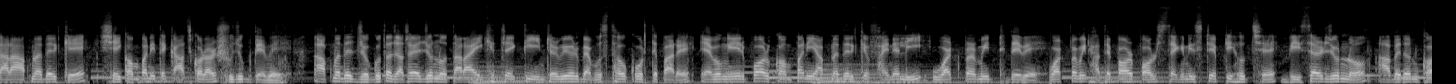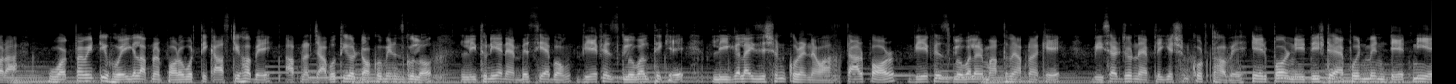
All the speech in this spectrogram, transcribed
তারা আপনাদেরকে সেই কোম্পানিতে কাজ করার সুযোগ দেবে। আপনাদের যোগ্যতা যাচাইয়ের জন্য তারা এই ক্ষেত্রে একটি ইন্টারভিউর ব্যবস্থাও করতে পারে এবং এরপর কোম্পানি আপনাদেরকে ফাইনালি ওয়ার্ক পারমিট দেবে। ওয়ার্ক পারমিট হাতে পাওয়ার পর সেকেন্ড স্টেপটি হচ্ছে ভিসার জন্য আবেদন করা। ওয়ার্ক পারমিটটি হয়ে গেলে আপনার পরবর্তী কাজটি হবে আপনার যাবতীয় ডকুমেন্টসগুলো লিথুনিয়ান অ্যাম্বাসি এবং ভিএফএস গ্লোবাল থেকে লিগালাইজেশন করে নেওয়া। তারপর ভিএফএস গ্লোবালের মাধ্যমে আপনাকে ভিসার জন্য অ্যাপ্লিকেশন অ্যাপ্লিকেশন করতে হবে। এরপর নির্দিষ্ট অ্যাপয়েন্টমেন্ট ডেট নিয়ে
